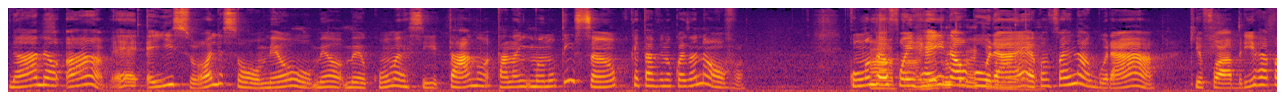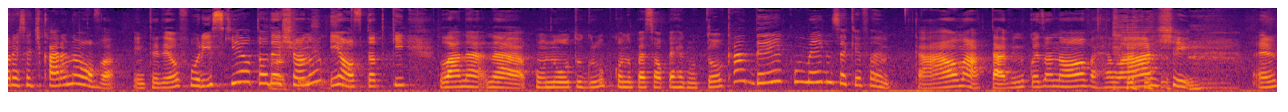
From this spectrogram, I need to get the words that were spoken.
Não, meu, ah, é, é isso. Olha só, meu meu meu e-commerce tá no, tá na manutenção porque tá vindo coisa nova. Quando ah, eu fui tá, reinaugurar, é, quando foi inaugurar, que eu for abrir, vai aparecer de cara nova, entendeu? Por isso que eu tô deixando em off. Tanto que lá na, na, no outro grupo, quando o pessoal perguntou, cadê com eles aqui? Eu falei, calma, tá vindo coisa nova, relaxe. é.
